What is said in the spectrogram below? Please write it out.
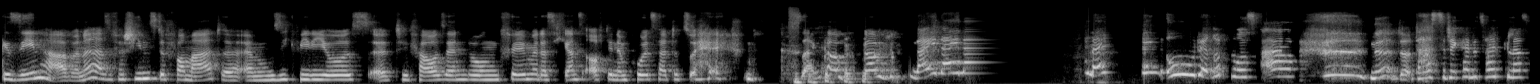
gesehen habe, ne? also verschiedenste Formate, ähm, Musikvideos, äh, TV-Sendungen, Filme, dass ich ganz oft den Impuls hatte zu helfen. Sagen, komm, komm, nein, nein, nein, nein, oh, der Rhythmus, ah, ne, da, da, hast du dir keine Zeit gelassen.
